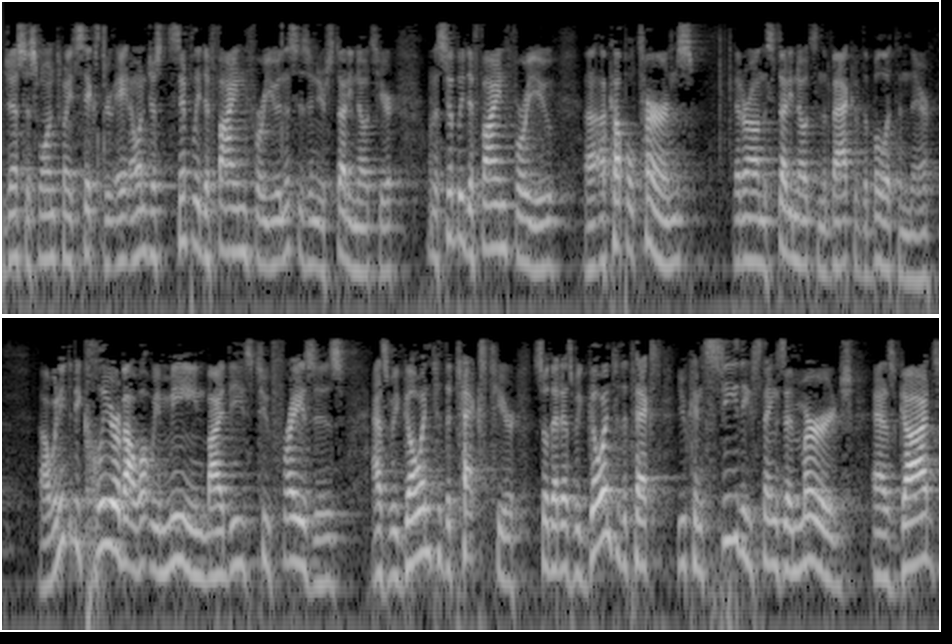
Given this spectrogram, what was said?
Genesis 1, 26 through 8. I want to just simply define for you, and this is in your study notes here, I want to simply define for you uh, a couple terms that are on the study notes in the back of the bulletin there. Uh, we need to be clear about what we mean by these two phrases as we go into the text here, so that as we go into the text, you can see these things emerge as God's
